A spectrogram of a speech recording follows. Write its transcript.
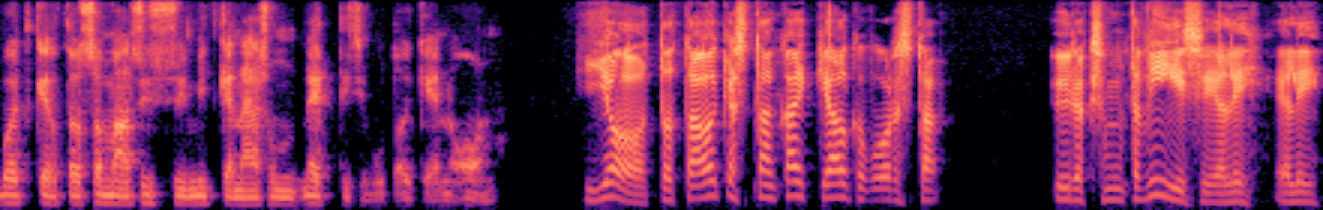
voit kertoa samaan syssyyn, mitkä nämä sun nettisivut oikein on? Joo, tota, oikeastaan kaikki alkoi vuodesta 1995, eli, eli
